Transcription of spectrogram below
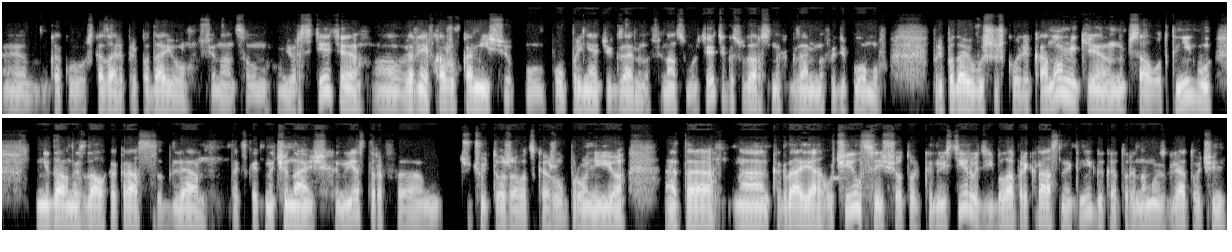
э, как вы сказали, преподаю в финансовом университете, э, вернее, вхожу в комиссию по, по принятию экзаменов в финансовом университете, государственных экзаменов и дипломов, преподаю в высшей школе экономики, написал вот книгу, недавно издал как раз для, так сказать, начинающих инвесторов, э, чуть-чуть тоже вот скажу про нее. Это э, когда я учился еще только инвестировать, и была прекрасная книга, которая, на мой взгляд, очень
